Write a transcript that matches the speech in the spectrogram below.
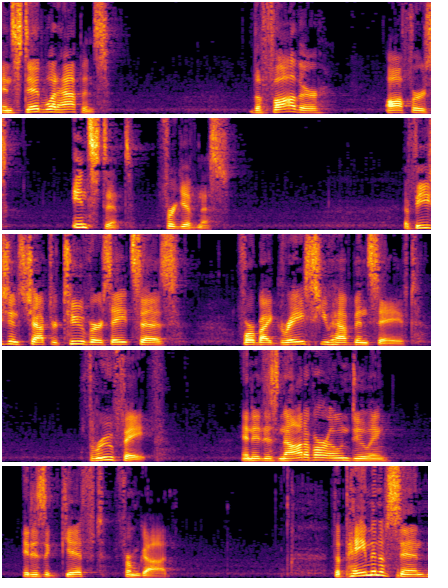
Instead, what happens? The Father offers instant forgiveness. Ephesians chapter 2 verse 8 says, for by grace you have been saved through faith, and it is not of our own doing, it is a gift from God. The payment of sin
